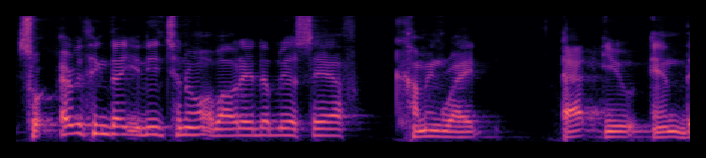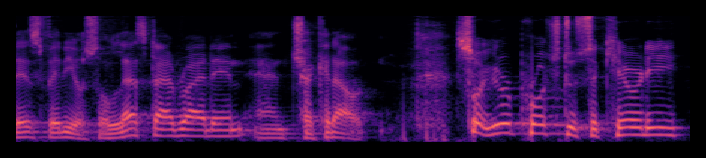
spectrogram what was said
So everything that you need to know about AWS CAF coming right at you in this video. So let's dive right in and check it out. So your approach to security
